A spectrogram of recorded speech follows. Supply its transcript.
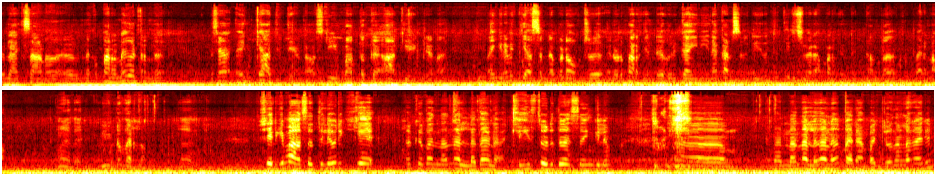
റിലാക്സ് ആണ് എന്നൊക്കെ പറയണ കേട്ടിട്ടുണ്ട്. പക്ഷെ എനിക്ക് ആദ്യത്തെ കേട്ടോ. സ്റ്റീം ബാത്തൊക്കെ ആദ്യമായിട്ടാണ് ഭയങ്കര വ്യത്യാസമുണ്ട്. അപ്പോൾ ഡോക്ടർ എന്നോട് പറഞ്ഞിട്ട് ഒരു ഗൈനീനെ കൺസൾട്ട് ചെയ്തിട്ട് തിരിച്ചു വരാൻ പറഞ്ഞിട്ട് അന്ന് വരണം. അതെ. വീണ്ടും വരണം. ശരിക്കും മാസത്തിൽ ഒരിക്കൽ ഒക്കെ വന്നാൽ നല്ലതാണ്. അറ്റ്ലീസ്റ്റ് ഒരു ദിവസമെങ്കിലും വന്നാൽ നല്ലതാണ്. വരാൻ പറ്റുമോ എന്നുള്ള കാര്യം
